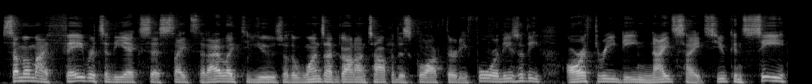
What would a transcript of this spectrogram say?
some of my favorites of the XS Sights that I like to use are the ones I've got on top of this Glock 34. These are the R3D night sights. You can see see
